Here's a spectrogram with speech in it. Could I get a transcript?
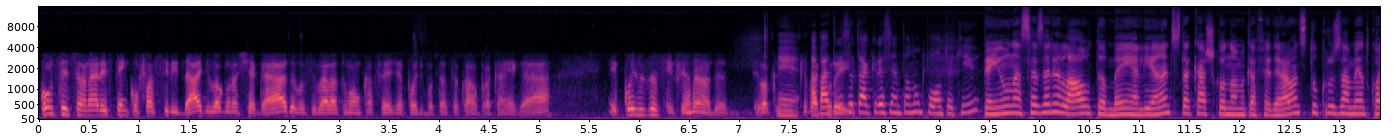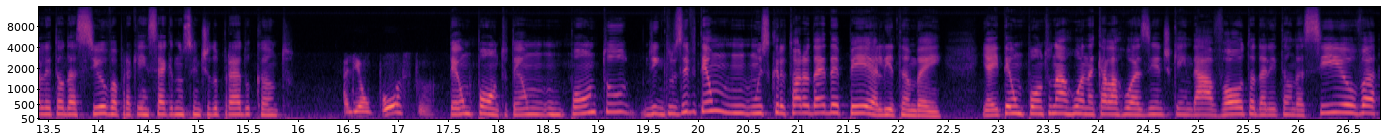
concessionárias têm com facilidade, logo na chegada, você vai lá tomar um café, já pode botar seu carro para carregar. É coisas assim, Fernanda. Eu acredito é, que vai A Patrícia está acrescentando um ponto aqui. Tem um na César Elau também, ali antes da Caixa Econômica Federal, antes do cruzamento com a Leitão da Silva, para quem segue no sentido Praia do Canto. Ali é um posto? Tem um ponto, tem um, um ponto, de, inclusive tem um, um, escritório da EDP ali também. E aí tem um ponto na rua, naquela ruazinha de quem dá a volta da Leitão da Silva,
